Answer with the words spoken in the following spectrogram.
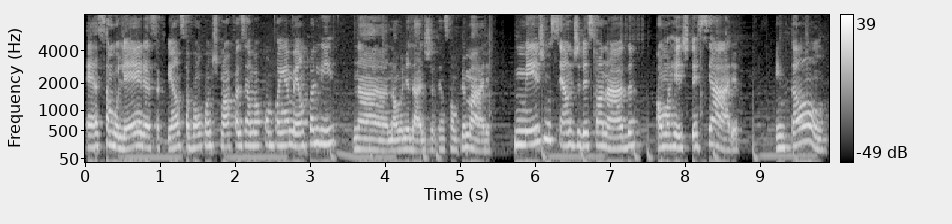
essa mulher, essa criança vão continuar fazendo acompanhamento ali na, na unidade de atenção primária, mesmo sendo direcionada a uma rede terciária. Então,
